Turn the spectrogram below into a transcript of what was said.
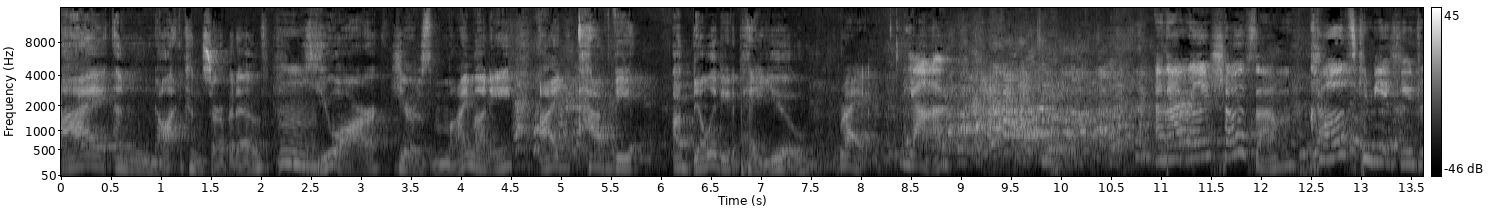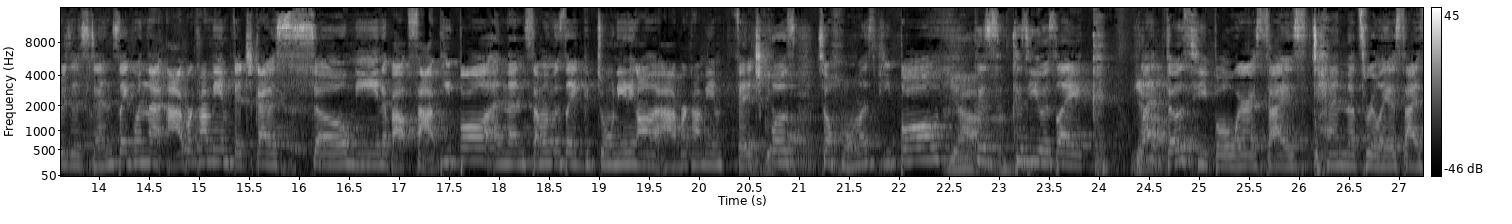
I am not conservative. Mm. You are. Here's my money. I have the ability to pay you. right. yeah. And that really shows them. Clothes can be a huge resistance. Like when that Abercrombie and Fitch guy was so mean about fat people, and then someone was like donating all the Abercrombie and Fitch Yeah. clothes to homeless people. Yeah. Because he was like, Yeah. let those people wear a size 10 that's really a size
